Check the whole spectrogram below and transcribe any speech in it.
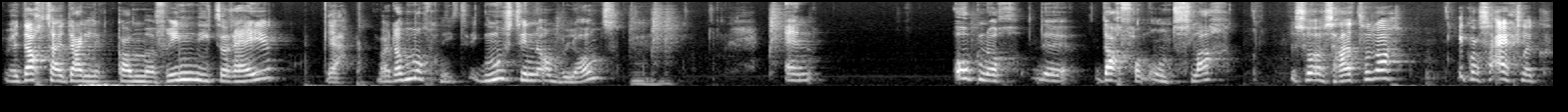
we dachten uiteindelijk kan mijn vriend niet rijden. Ja, maar dat mocht niet. Ik moest in de ambulance. En ook nog de dag van ontslag. Zoals zaterdag. Ik was eigenlijk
